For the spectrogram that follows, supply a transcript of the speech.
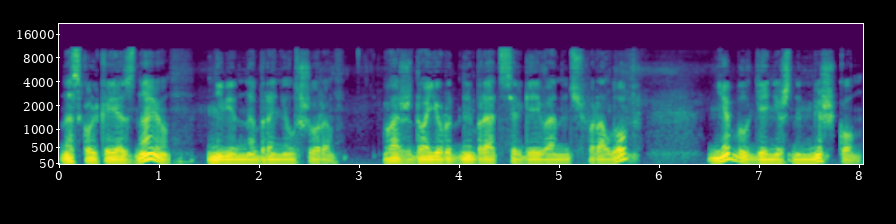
насколько я знаю, — невинно бронил Шура, — ваш двоюродный брат Сергей Иванович Фролов не был денежным мешком.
